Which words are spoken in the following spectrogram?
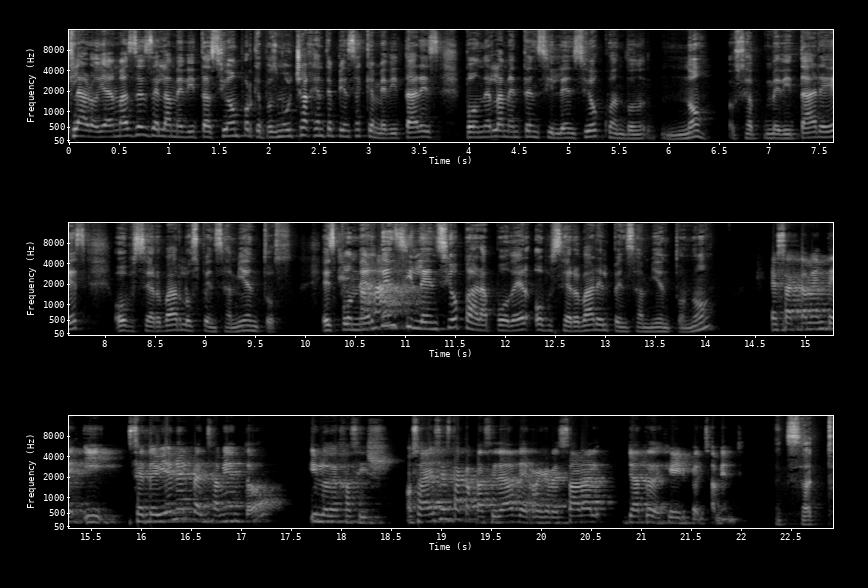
Claro, y además desde la meditación, porque pues mucha gente piensa que meditar es poner la mente en silencio cuando no. O sea, meditar es observar los pensamientos. Es ponerte Ajá. en silencio para poder observar el pensamiento, ¿no? Exactamente. Y se te viene el pensamiento y lo dejas ir. O sea, es esta capacidad de regresar al ya te dejé ir pensamiento. Exacto.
